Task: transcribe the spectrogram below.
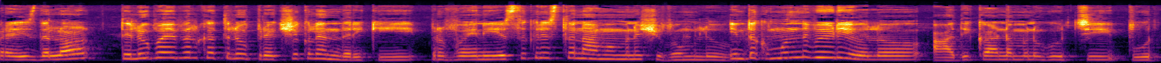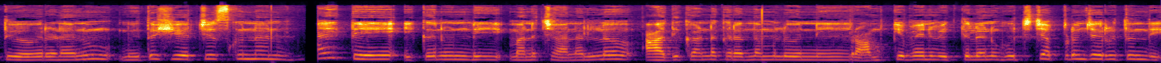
Praise the Lord Telugu Bible కథలు ప్రేక్షకులందరికీ ప్రభు అయిన యేసుక్రీస్తు నామమున శుభములు. ఇంతకు ముందు వీడియోలో ఆది కాండమును గూర్చి పూర్తి వివరణను మీతో షేర్ చేసుకున్నాను. అయితే ఇక నుండి మన ఛానల్లో ఆది కాండ గ్రంథంలోని ప్రాముఖ్యమైన వ్యక్తులను గూర్చి చెప్పడం జరుగుతుంది.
